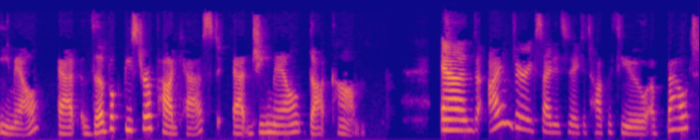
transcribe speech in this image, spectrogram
email at thebookbistropodcast at gmail.com. And I am very excited today to talk with you about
